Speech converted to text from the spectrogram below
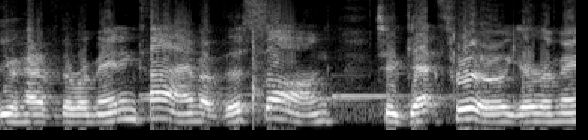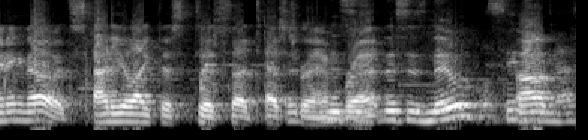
You have the remaining time of this song to get through your remaining notes. How do you like this this uh, test for him, this Brett? Is, this is new. We'll see Um,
